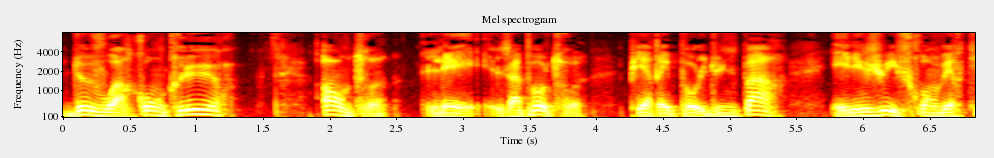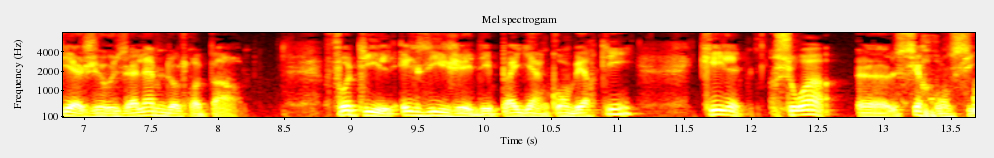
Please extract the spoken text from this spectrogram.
devoir conclure entre les apôtres Pierre et Paul d'une part et les Juifs convertis à Jérusalem d'autre part. Faut-il exiger des païens convertis qu'ils soient euh, circoncis?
